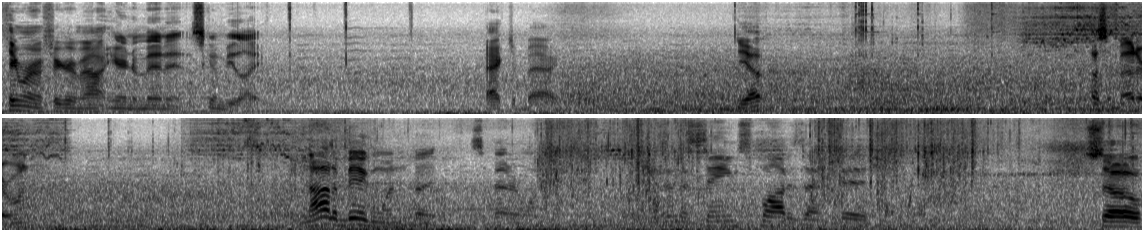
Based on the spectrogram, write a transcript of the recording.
I think we're gonna figure them out here in a minute. It's gonna be like back to back. Yep. That's a better one. Not a big one, but it's a better one. He's in the same spot as that fish. So,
